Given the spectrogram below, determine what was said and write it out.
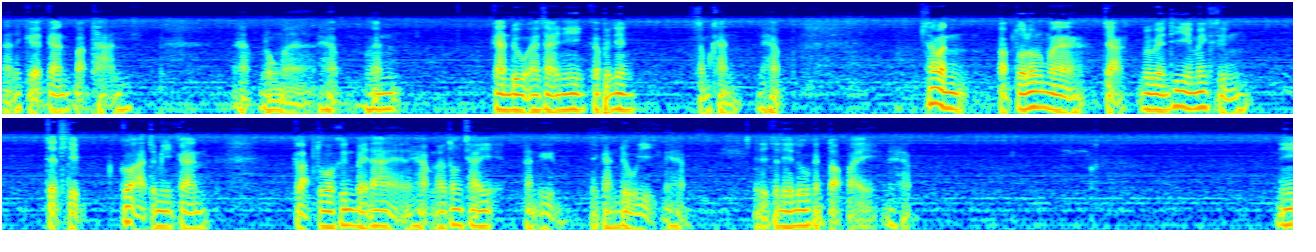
อาจจะเกิดการปรับฐานนะครับลงมานะครับ เพราะฉะนั้นการดู RSI นี้ก็เป็นเรื่องสำคัญนะครับ ถ้ามันปรับตัวลดลงมาจากบริเวณที่ยังไม่ถึง 70 ก็อาจจะมีการกลับตัวขึ้นไปได้นะครับ เราต้องใช้อันอื่นในการดูอีกนะครับ เดี๋ยวจะเรียนรู้กันต่อไปนะครับ นี้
